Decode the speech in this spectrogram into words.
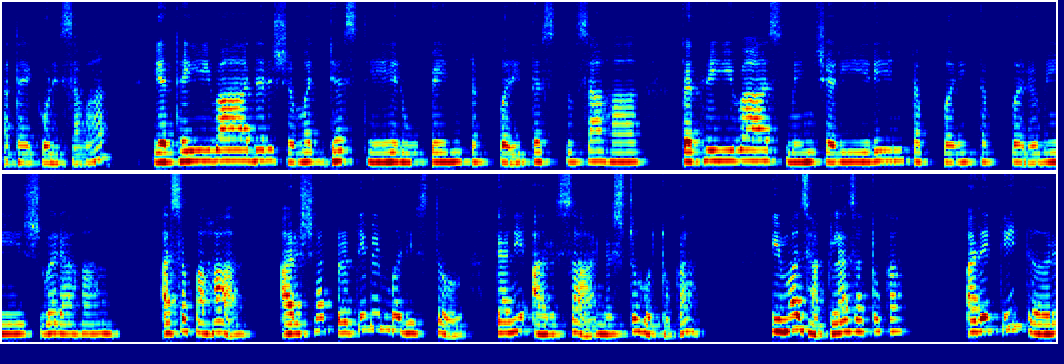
आता एकोणीसावा. यथैवादर्श मध्यस्थे रूपेन परितस्तु साहा तथैवास्मिन शरीरेन तत्परित परमेश्वरः असं पहा आरशात प्रतिबिंब दिसतं त्याने आरसा नष्ट होतो का? किंवा झाकला जातो का? अरे ती तर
